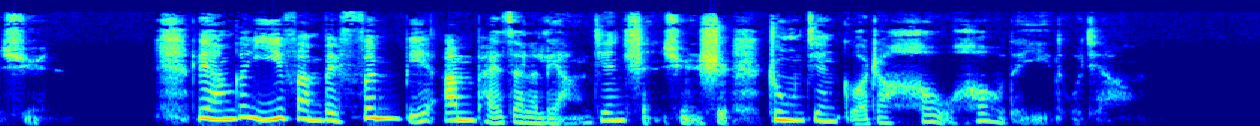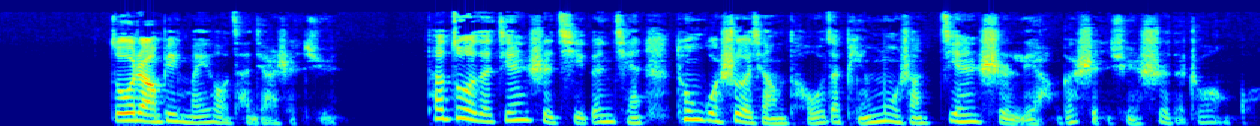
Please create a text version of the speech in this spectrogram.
讯。两个疑犯被分别安排在了两间审讯室，中间隔着厚厚的一堵墙。组长并没有参加审讯。他坐在监视器跟前，通过摄像头在屏幕上监视两个审讯室的状况。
